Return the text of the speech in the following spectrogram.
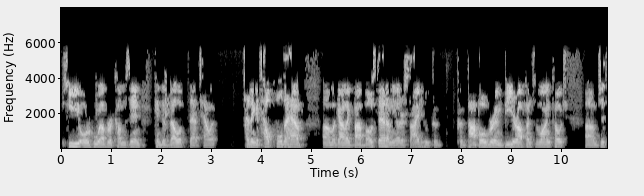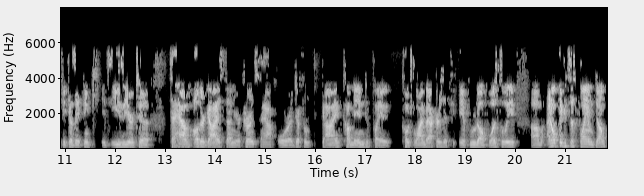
he or whoever comes in can develop that talent. I think it's helpful to have um, a guy like Bob Bostad on the other side who could could pop over and be your offensive line coach, um, just because I think it's easier to to have other guys than your current staff or a different guy come in to play coach linebackers if if Rudolph was to leave. Um, I don't think it's a slam dunk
